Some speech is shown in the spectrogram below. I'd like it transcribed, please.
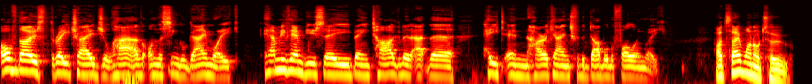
of those three trades you'll have on the single game week? How many of them do you see being targeted at the Heat and Hurricanes for the double the following week? I'd say one or two.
